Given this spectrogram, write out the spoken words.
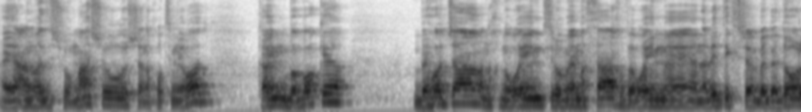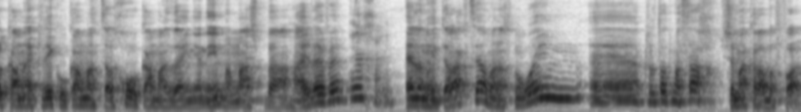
היה לנו איזשהו משהו שאנחנו רוצים לראות, קמים בבוקר, ב Hotjar אנחנו רואים צילומי מסך ורואים analytics שהם בגדול, כמה הקליקו, כמה צלחו, כמה זה העניינים, ממש ב-high level. נכון. אין לנו אינטראקציה, אבל אנחנו רואים אה, הקלטות מסך של מה קרה בפועל.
